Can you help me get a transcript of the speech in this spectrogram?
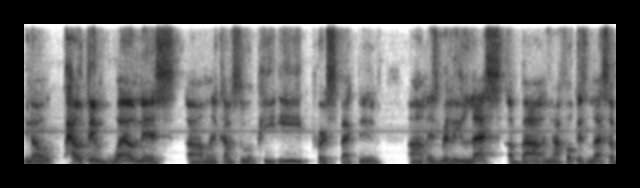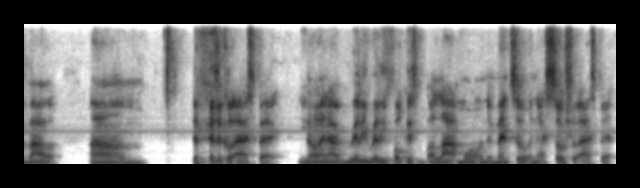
you know, health and wellness um, when it comes to a PE perspective um, is really less about, you know, I focus less about um, the physical aspect, you know, and I really, really focus a lot more on the mental and that social aspect.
